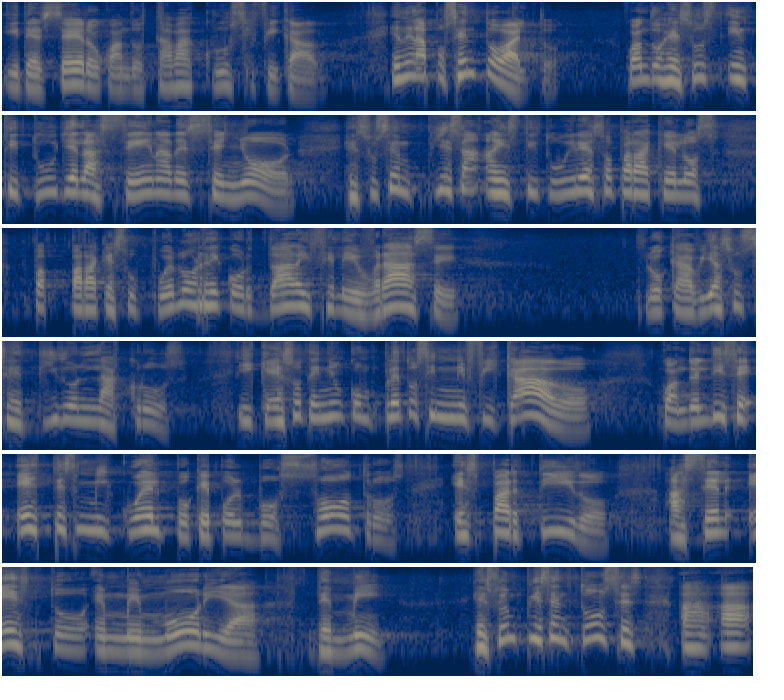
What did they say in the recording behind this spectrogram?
Y tercero, cuando estaba crucificado. En el aposento alto, cuando Jesús instituye la cena del Señor, Jesús empieza a instituir eso para que, los, para que su pueblo recordara y celebrase lo que había sucedido en la cruz. Y que eso tenía un completo significado cuando Él dice, este es mi cuerpo que por vosotros es partido, hacer esto en memoria de mí. Jesús empieza entonces a,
